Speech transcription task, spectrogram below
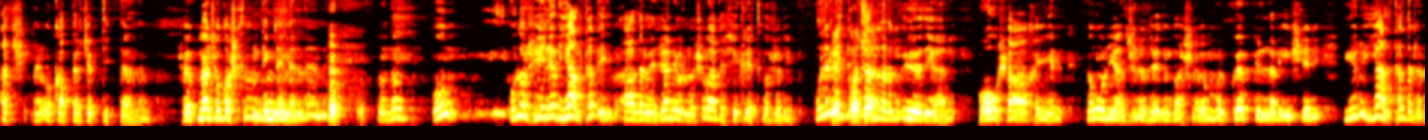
Aç, ben okap berjek diýip däne. Hökman şu goşgyny diňlemeli däne. Ondan o olar şeýle bir ýalta diýip, Azerbaýjan ýolunda şu wada Fikret Goja diýip. Ol hem tanlaryň özi ýaly. Gowy şahyr, soň ol ýazyjylar söýüniň başlygam bolup köp ýyllar işledi. Ýöne ýaltadylar.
